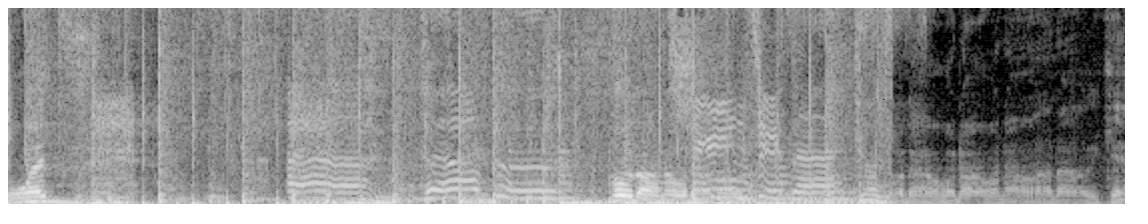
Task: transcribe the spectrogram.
What? Hold on, hold on. Hold on, hold on, hold on, hold on. We can't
